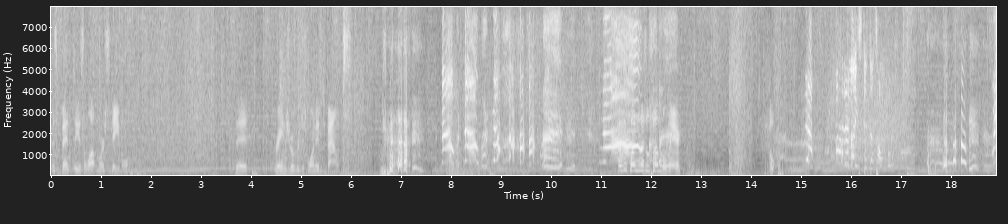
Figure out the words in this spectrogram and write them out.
this Bentley is a lot more stable. The Range Rover just wanted to bounce. no! No! No! a fun little tumble there. Oh, No! I had a nice little tumble. Whee!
